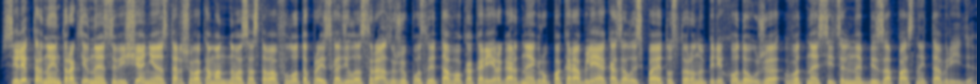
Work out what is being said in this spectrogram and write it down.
Селекторное интерактивное совещание старшего командного состава флота происходило сразу же после того, как арьергардная группа кораблей оказалась по эту сторону перехода уже в относительно безопасной Тавриде.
